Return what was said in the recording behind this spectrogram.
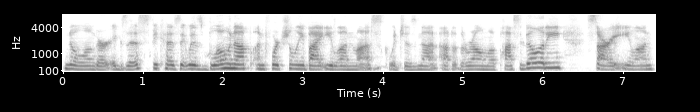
no longer exists because it was blown up, unfortunately, by Elon Musk, which is not out of the realm of possibility. Sorry, Elon.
